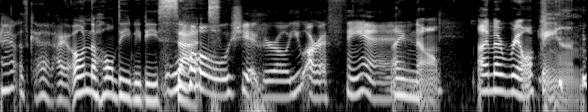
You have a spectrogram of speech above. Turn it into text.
it was good. I own the whole DVD set. whoa, shit, girl, you are a fan. I know. I'm a real fan.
